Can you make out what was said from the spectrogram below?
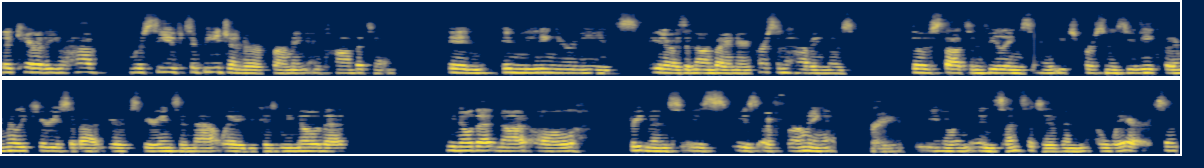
the care that you have received to be gender affirming and competent in, in meeting your needs? You know, as a non-binary person, having those, those thoughts and feelings, you know, each person is unique, but I'm really curious about your experience in that way because we know that, we know that not all treatments is, is affirming right. you know and, and, sensitive and aware. So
